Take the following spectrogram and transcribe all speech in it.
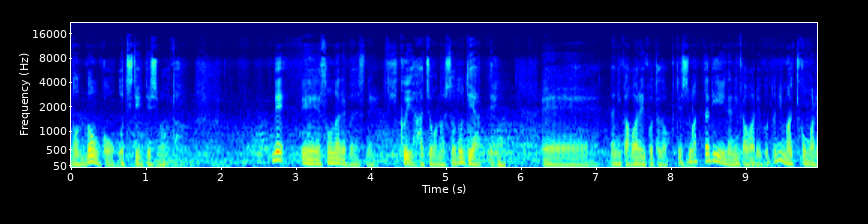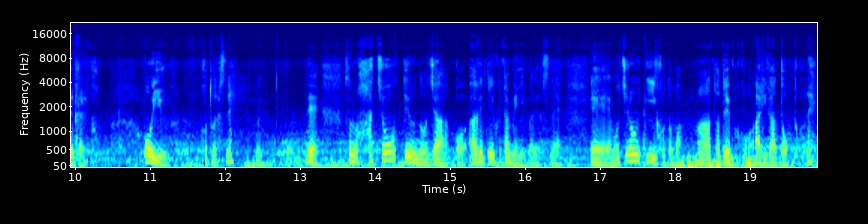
どんどんこう落ちていってしまうと。で、えー、そうなればですね低い波長の人と出会って、えー、何か悪いことが起きてしまったり何か悪いことに巻き込まれたりと。いうことですね。うん、でその波長っていうのをじゃあこう上げていくためにはですね、えー、もちろんいい言葉。まあ例えばこう「ありがとう」とかね、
